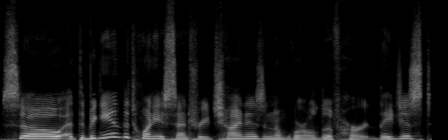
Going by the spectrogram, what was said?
So at the beginning of the 20th century, China is in a world of hurt. They just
